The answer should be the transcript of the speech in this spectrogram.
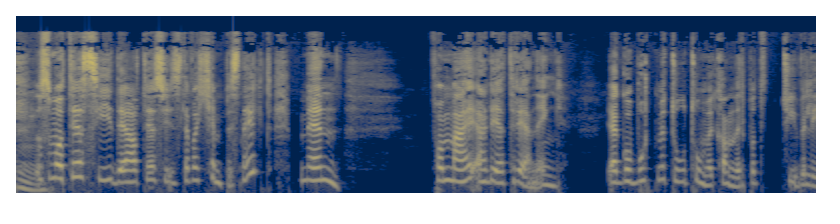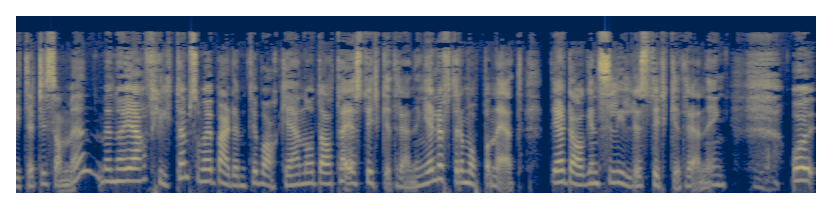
Mm. Og så måtte jeg si det at jeg syns det var kjempesnilt. Men for meg er det trening. Jeg går bort med to tomme kanner på 20 liter til sammen, men når jeg har fylt dem, så må jeg bære dem tilbake igjen, og da tar jeg styrketrening. Jeg løfter dem opp og ned. Det er dagens lille styrketrening. Mm. Og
